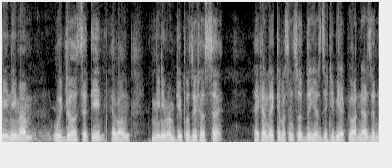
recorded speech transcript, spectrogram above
মিনিমাম উইথড্র হচ্ছে তিন এবং মিনিমাম ডিপোজিট হচ্ছে এখানে দেখতে পাচ্ছেন চোদ্দ ইউএসডিটি বিআপি ওয়ান নেওয়ার জন্য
